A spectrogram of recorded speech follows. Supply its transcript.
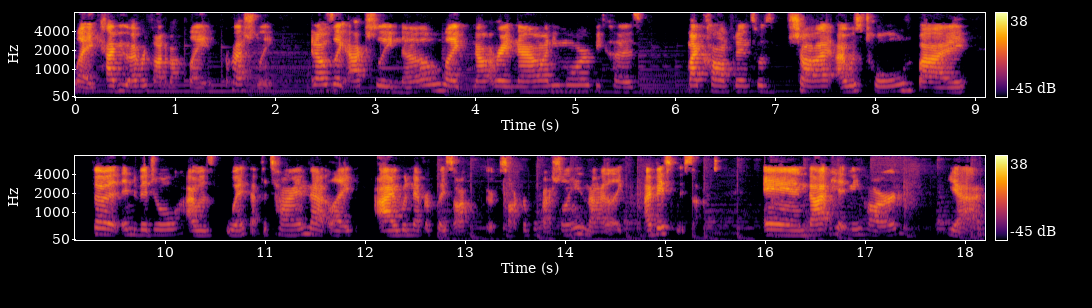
Like, have you ever thought about playing professionally?" And I was like, "Actually, no. Like, not right now anymore because my confidence was shot. I was told by the individual I was with at the time that like I would never play soccer, soccer professionally and that I like I basically sucked. And that hit me hard. Yeah.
